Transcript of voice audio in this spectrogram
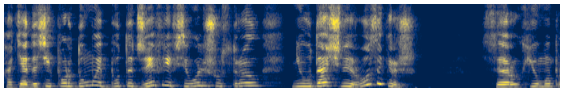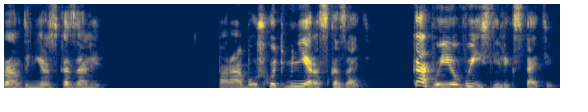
Хотя до сих пор думает, будто Джеффри всего лишь устроил неудачный розыгрыш? Сэру Хью мы правда не рассказали. Пора бы уж хоть мне рассказать. Как вы ее выяснили, кстати?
